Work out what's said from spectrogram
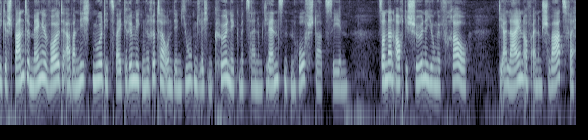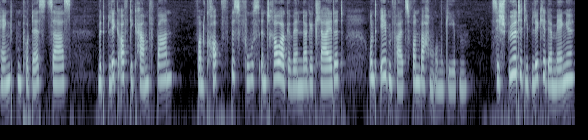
Die gespannte Menge wollte aber nicht nur die zwei grimmigen Ritter und den jugendlichen König mit seinem glänzenden Hofstaat sehen, sondern auch die schöne junge Frau, die allein auf einem schwarz verhängten Podest saß, mit Blick auf die Kampfbahn, von Kopf bis Fuß in Trauergewänder gekleidet und ebenfalls von Wachen umgeben. Sie spürte die Blicke der Menge,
